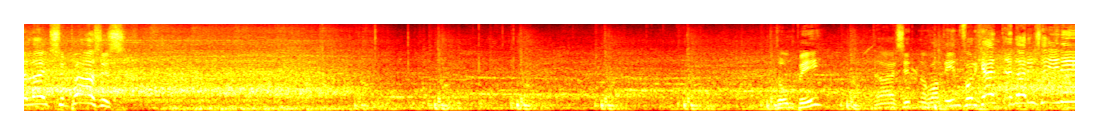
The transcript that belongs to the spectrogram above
de Luikse basis. Dompe. Daar zit nog wat in voor Gent. En daar is de 1-1.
